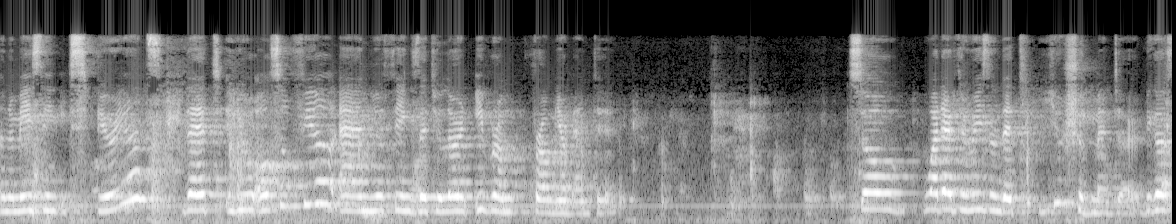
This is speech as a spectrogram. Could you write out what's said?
an amazing experience that you also feel and new things that you learn even from your mentor. So what are the reasons that you should mentor? Because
